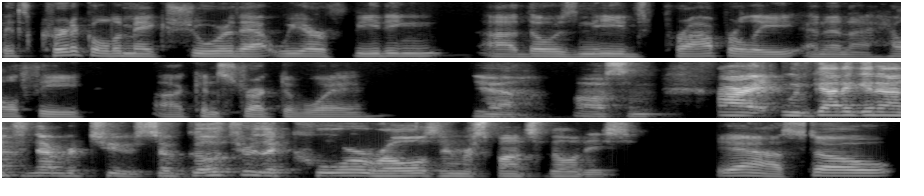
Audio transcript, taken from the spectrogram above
it's critical to make sure that we are feeding uh, those needs properly and in a healthy uh, constructive way. Yeah. Awesome. All right. We've got to get on to number two. So go through the core roles and responsibilities yeah. So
